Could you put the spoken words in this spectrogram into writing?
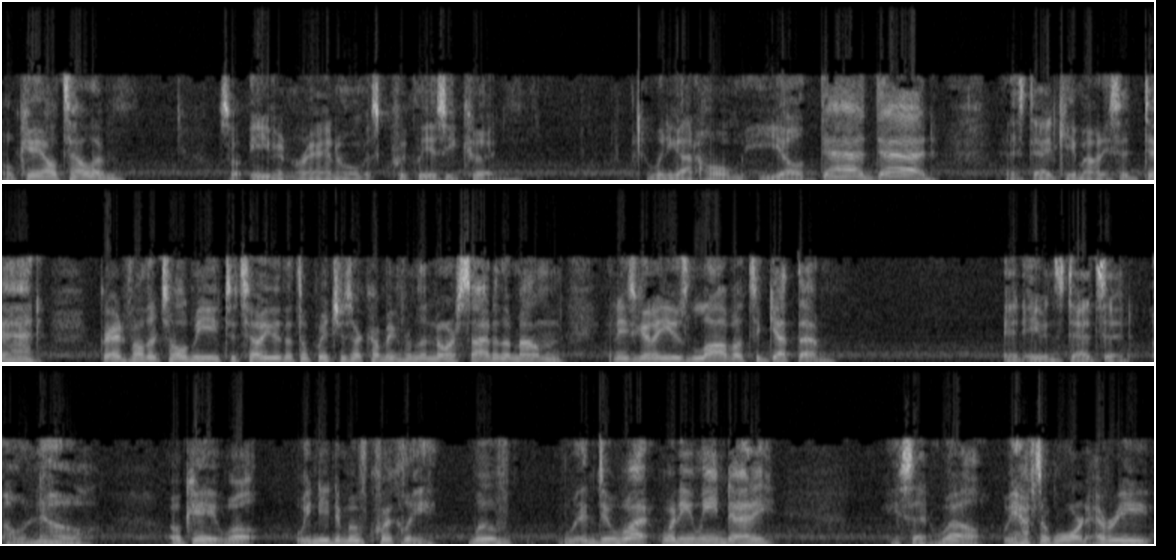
Okay, I'll tell him. So Avin ran home as quickly as he could. And when he got home, he yelled, Dad, Dad! And his dad came out he said, Dad, grandfather told me to tell you that the witches are coming from the north side of the mountain and he's going to use lava to get them. And Avin's dad said, Oh no. Okay, well, we need to move quickly. Move? and Do what? What do you mean, Daddy? He said, Well, we have to warn every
